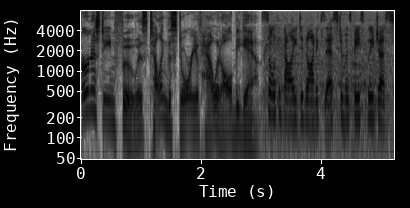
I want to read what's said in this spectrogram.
Ernestine Fu is telling the story of how it all began. Silicon Valley did not exist. It was basically just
